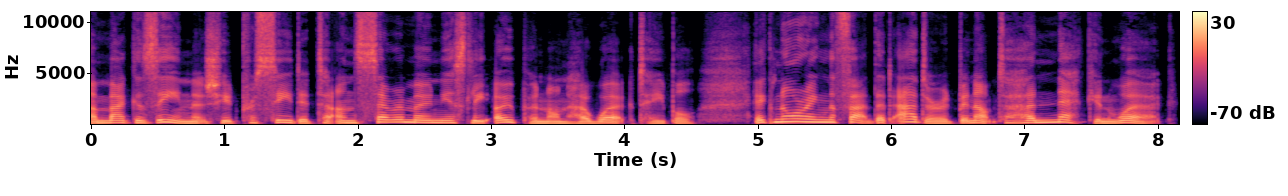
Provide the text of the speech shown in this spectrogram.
a magazine that she had proceeded to unceremoniously open on her work table, ignoring the fact that Ada had been up to her neck in work.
